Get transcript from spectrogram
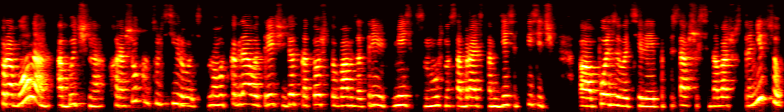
Пробона обычно хорошо консультировать, но вот когда вот речь идет про то, что вам за три месяца нужно собрать там 10 тысяч э, пользователей, подписавшихся на вашу страницу,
